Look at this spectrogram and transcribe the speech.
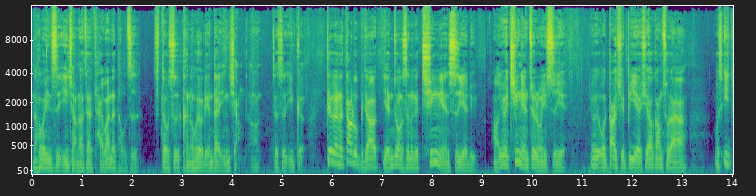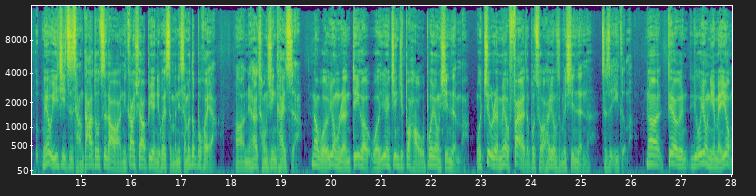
那会不会因此影响到在台湾的投资？都是可能会有连带影响的啊。这是一个。第二个呢，大陆比较严重的是那个青年失业率啊，因为青年最容易失业。因为我大学毕业，学校刚出来啊。我是一没有一技之长，大家都知道啊。你刚学校毕业，你会什么？你什么都不会啊！哦，你还要重新开始啊。那我用人，第一个，我因为经济不好，我不会用新人嘛。我旧人没有 fire 的不错，还用什么新人呢？这是一个嘛。那第二个，如果用你也没用，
